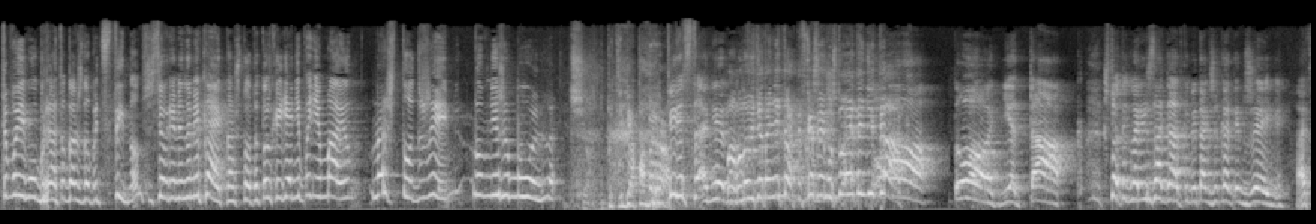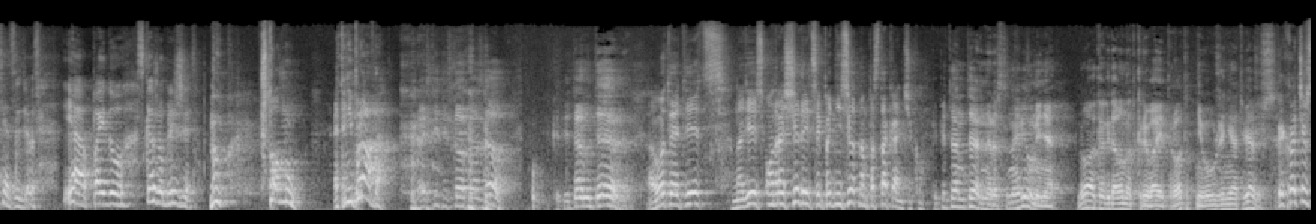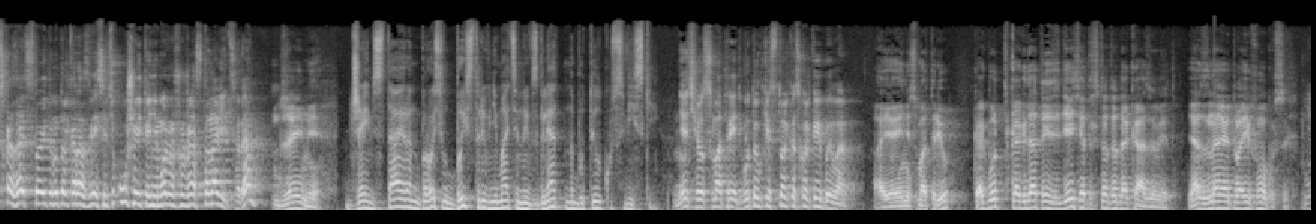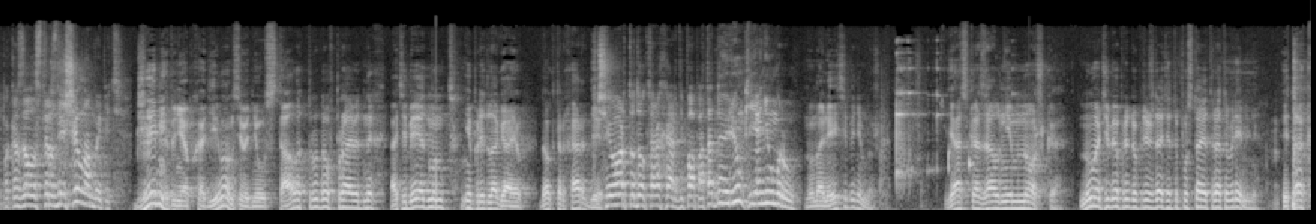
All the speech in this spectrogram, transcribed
Твоему брату должно быть стыдно. Он все время намекает на что-то, только я не понимаю, на что, Джейми. Ну, мне же больно. Черт, бы тебя побрал. Перестань. Мама, но ведь это не так. Ты скажи ему, что это не так. Что? Не так? Что ты говоришь загадками, так же, как и Джейми? Отец идет. Я пойду, скажу Бриджит. Ну, что ну? Это неправда. Простите, что опоздал. Капитан Тернер. А вот и отец. Надеюсь, он расщедрится и поднесет нам по стаканчику. Капитан Тернер остановил меня. Ну, а когда он открывает рот, от него уже не отвяжешься. Ты хочешь сказать, стоит ему только развесить уши, и ты не можешь уже остановиться, да? Джейми, Джеймс Тайрон бросил быстрый внимательный взгляд на бутылку с виски. Нечего смотреть, бутылки столько, сколько и было. а я и не смотрю. Как будто, когда ты здесь, это что-то доказывает. Я знаю твои фокусы. Мне показалось, ты разрешил нам выпить. Джейми это необходимо, он сегодня устал от трудов праведных. А тебе, Эдмунд, не предлагаю. Доктор Харди, Черту доктора Харди, папа, от одной рюмки я не умру. ну налей себе немножко. Я сказал немножко. Ну, а тебя предупреждать, это пустая трата времени. Итак,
